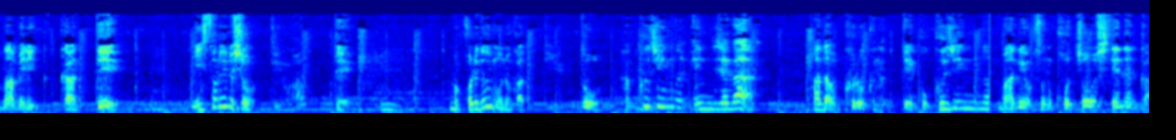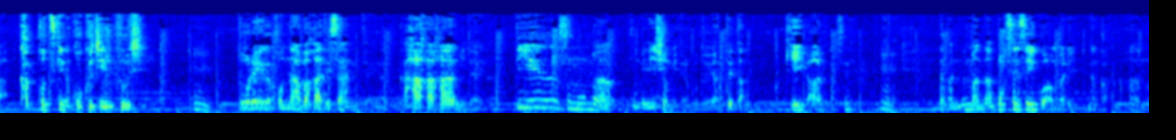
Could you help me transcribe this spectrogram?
のアメリカでうん。ミンストレールショーっていうのがあって、うん。まあ、これどういうものかっていうと白人の演者が肌を黒く塗って黒人の真似をその誇張してなんかかっこつきの黒人風刺。うん。奴隷がこんなアバカでさみたいな。ガハハハみたいな。っていうそのまあコメディションみたいなことをやってた経緯があるんですね。うん。なんかまあ南北戦争以降はあんまりなんかあの流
